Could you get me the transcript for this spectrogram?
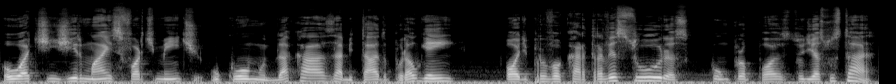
ou atingir mais fortemente o cômodo da casa habitado por alguém, pode provocar travessuras com o propósito de assustar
